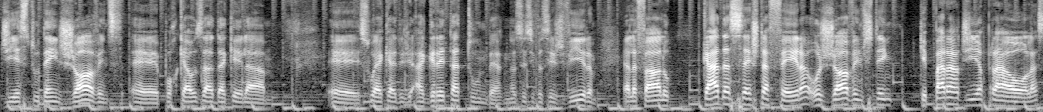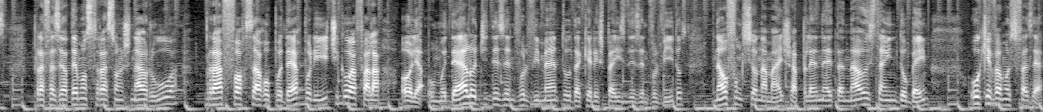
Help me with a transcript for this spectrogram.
de estudantes jovens é, por causa daquela é, sueca, a Greta Thunberg. Não sei se vocês viram. Ela fala cada sexta-feira os jovens têm que parar de ir para aulas para fazer demonstrações na rua para forçar o poder político a falar: olha, o modelo de desenvolvimento daqueles países desenvolvidos não funciona mais, a planeta não está indo bem, o que vamos fazer?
